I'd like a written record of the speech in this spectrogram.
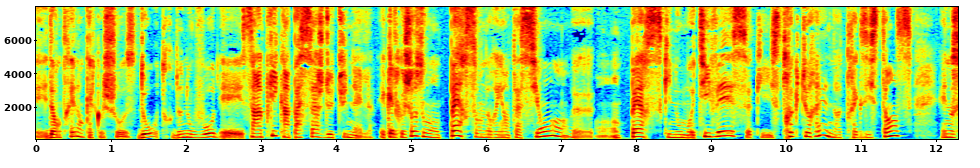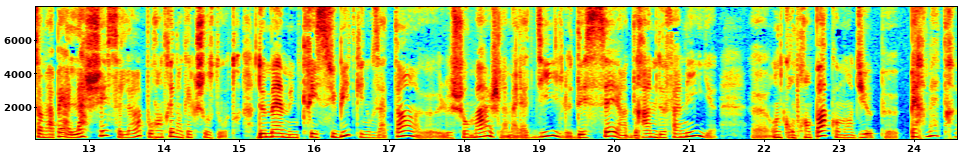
et d'entrer dans quelque chose d'autre, de nouveau. Et ça implique un passage de tunnel. Et quelque chose où on perd son orientation, euh, on perd ce qui nous motivait, ce qui structurait notre existence, et nous sommes appelés à lâcher cela pour entrer dans quelque chose d'autre. De même, une crise subite qui nous atteint, euh, le chômage, la maladie, le décès, un drame de famille, euh, on ne comprend pas comment Dieu peut permettre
